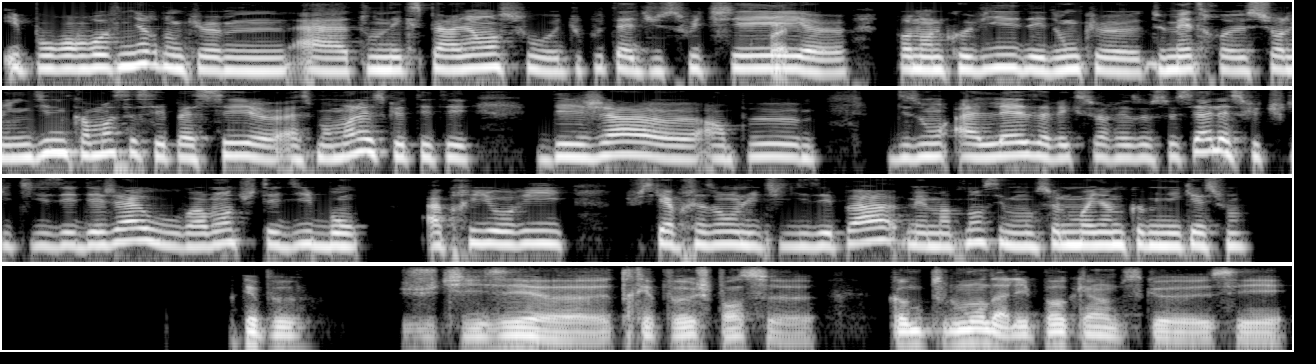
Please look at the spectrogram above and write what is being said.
et pour en revenir donc à ton expérience où du coup tu as dû switcher pendant le Covid et donc te mettre sur LinkedIn, comment ça s'est passé à ce moment-là? Est-ce que tu étais déjà un peu, disons, à l'aise avec ce réseau social? Est-ce que tu l'utilisais déjà ou vraiment tu t'es dit, bon, a priori, jusqu'à présent on ne l'utilisait pas, mais maintenant c'est mon seul moyen de communication Très peu. J'utilisais très peu, je pense, comme tout le monde à l'époque, hein, parce que c'est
